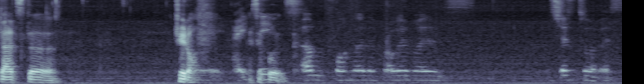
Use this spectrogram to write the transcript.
that's the trade off. I, I, I think suppose. um for her the problem was it's just the two of us.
